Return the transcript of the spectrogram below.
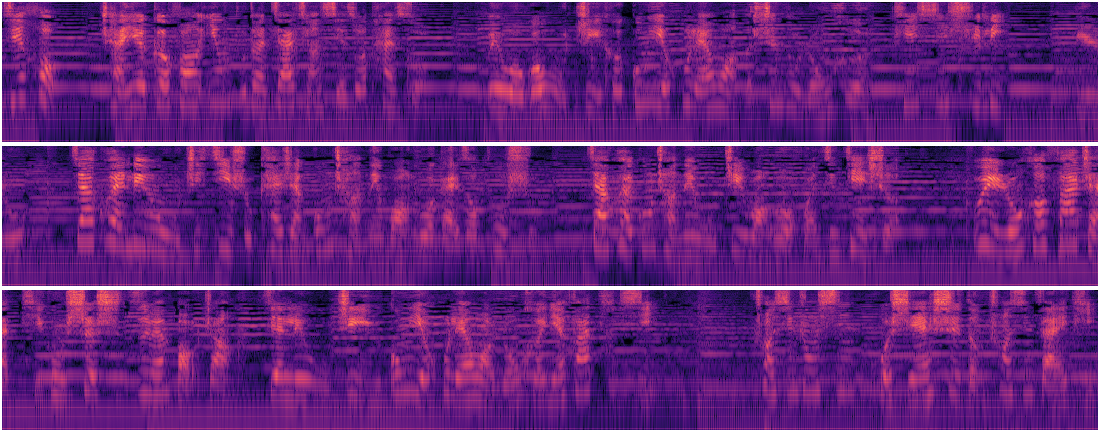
今后，产业各方应不断加强协作探索，为我国 5G 和工业互联网的深度融合添新蓄力。比如，加快利用 5G 技术开展工厂内网络改造部署，加快工厂内 5G 网络环境建设，为融合发展提供设施资源保障，建立 5G 与工业互联网融合研发体系，创新中心或实验室等创新载体，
